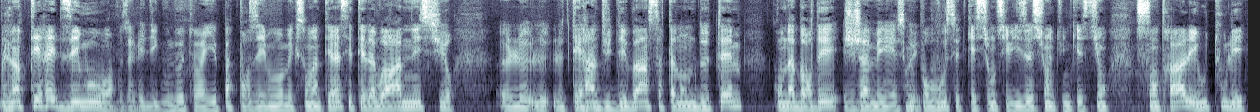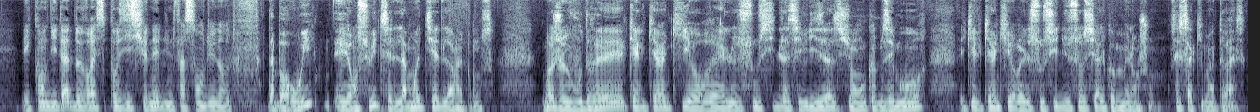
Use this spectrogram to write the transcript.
l'intérêt de Zemmour, vous avez dit que vous ne voteriez pas pour Zemmour, mais que son intérêt c'était d'avoir amené sur euh, le, terrain du débat un certain nombre de thèmes qu'on n'abordait jamais. Est-ce que pour vous, cette question de civilisation est une question centrale et où tous les, les candidats devraient se positionner d'une façon ou d'une autre? D'abord oui, et ensuite c'est la moitié de la réponse. Moi je voudrais quelqu'un qui aurait le souci de la civilisation comme Zemmour et quelqu'un qui aurait le souci du social comme Mélenchon. C'est ça qui m'intéresse.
